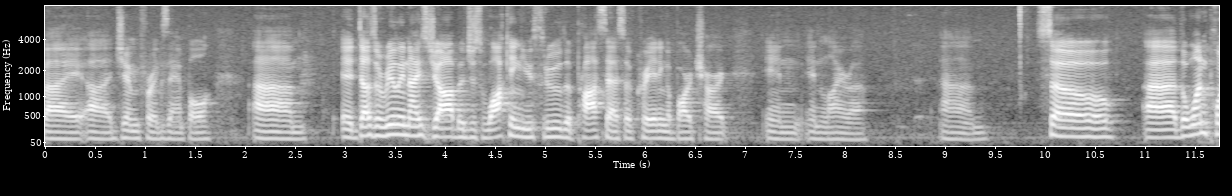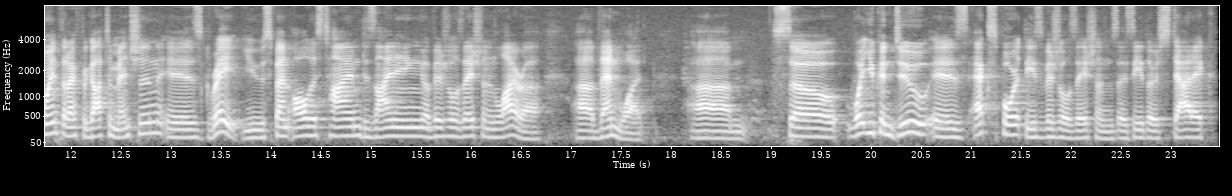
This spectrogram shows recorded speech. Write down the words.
by uh, Jim, for example. Um, it does a really nice job of just walking you through the process of creating a bar chart in, in Lyra. Um, so uh, the one point that I forgot to mention is great, you spent all this time designing a visualization in Lyra, uh, then what? Um, so what you can do is export these visualizations as either static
